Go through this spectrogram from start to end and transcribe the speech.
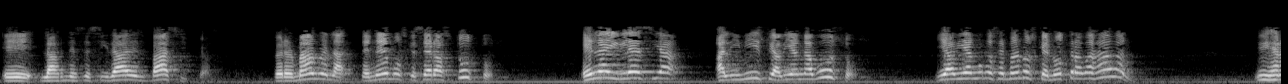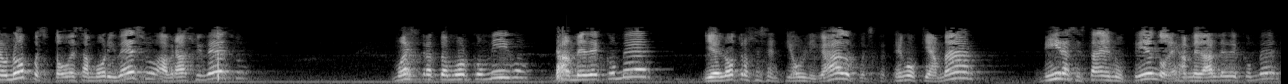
eh, las necesidades básicas. Pero hermano, tenemos que ser astutos. En la iglesia al inicio habían abusos y habían unos hermanos que no trabajaban. Y dijeron, no, pues todo es amor y beso, abrazo y beso. Muestra tu amor conmigo, dame de comer. Y el otro se sentía obligado, pues te tengo que amar. Mira, se está desnutriendo, déjame darle de comer.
